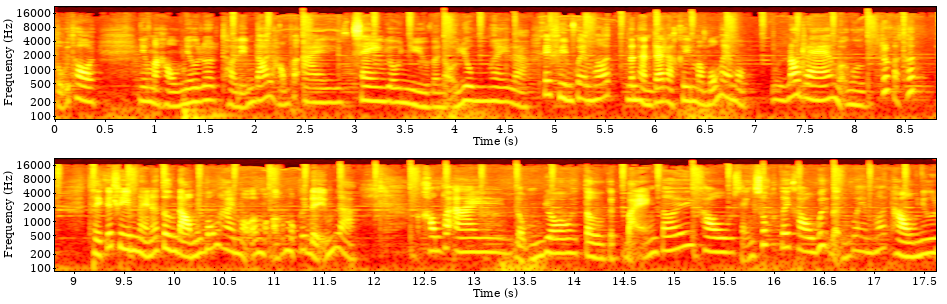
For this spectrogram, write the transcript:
tuổi thôi. Nhưng mà hầu như thời điểm đó là không có ai xen vô nhiều về nội dung hay là cái phim của em hết. Nên thành ra là khi mà 421 nó ra mọi người rất là thích. Thì cái phim này nó tương đồng với 421 một, ở một cái điểm là không có ai đụng vô từ kịch bản tới khâu sản xuất tới khâu quyết định của em hết. Hầu như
